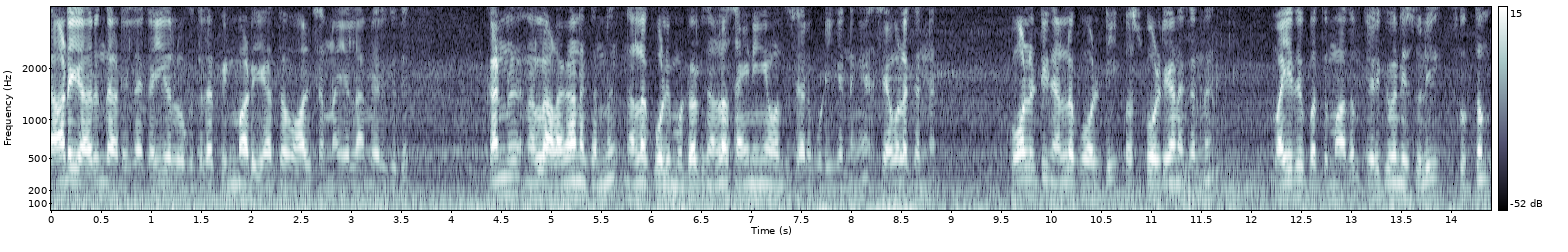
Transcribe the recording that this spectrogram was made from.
தாடை அருந்தாடையில் கைகள் ஊக்கத்தில் பின்மாடு ஏற்ற வால் சன்னம் எல்லாமே இருக்குது. கண் நல்ல அழகான கண் நல்ல கோழி முட்டாட்டு நல்லா சைனிங்காக வந்து சேரக்கூடிய கண்ணுங்க. செவலை கண் குவாலிட்டி நல்ல குவாலிட்டி ஃபஸ்ட் குவாலிட்டியான கண் வயது பத்து மாதம் இருக்க வேண்டிய சுழி சுத்தம்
